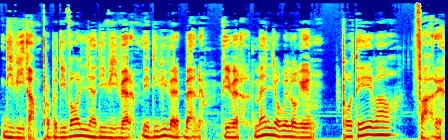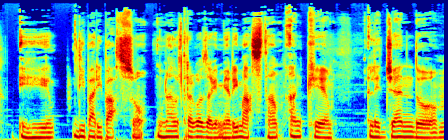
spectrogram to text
di vita, proprio di voglia di vivere e di vivere bene, vivere al meglio quello che poteva fare e di pari passo, un'altra cosa che mi è rimasta anche leggendo mm,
